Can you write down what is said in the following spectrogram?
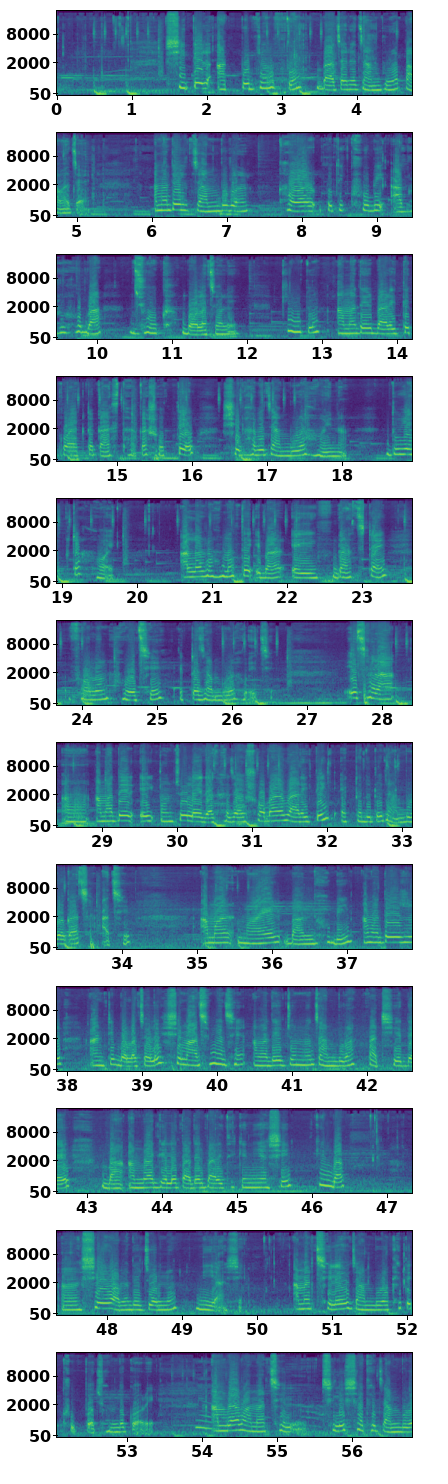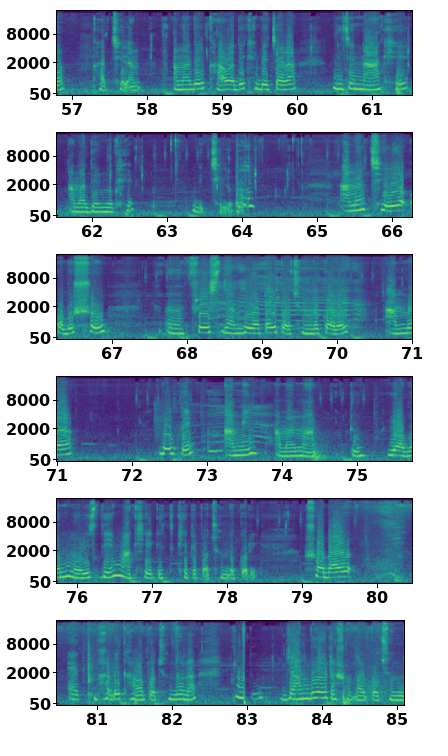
শীতের আগ পর্যন্ত বাজারে জাম্বুরা পাওয়া যায়। আমাদের জাম্বুরার খাওয়ার প্রতি খুবই আগ্রহ বা ঝোঁক বলা চলে। কিন্তু আমাদের বাড়িতে কয়েকটা গাছ থাকা সত্ত্বেও সেভাবে জাম্বুরা হয় না। দুই একটা হয়। আল্লাহর রহমতে এবার এই গাছটায় ফলন হয়েছে, একটা জাম্বুরা হয়েছে। এছাড়া আমাদের এই অঞ্চলে দেখা যায় সবার বাড়িতেই একটা দুটো জাম্বুরা গাছ আছে। আমার মায়ের বান্ধবী আমাদের আন্টি বলা চলে সে মাঝে মাঝে আমাদের জন্য জাম্বুরা পাঠিয়ে দেয় বা আমরা গেলে তাদের বাড়ি থেকে নিয়ে আসি কিংবা আহ, সেও আমাদের জন্য নিয়ে আসে। আমার ছেলেও জাম্বুরা খেতে খুব পছন্দ করে। আমরাও আমার ছেলে ছেলের সাথে জাম্বুরা খাচ্ছিলাম। আমাদের খাওয়া দেখে বেচারা নিজে না খেয়ে আমাদের মুখে দিচ্ছিল। আমার ছেলে অবশ্য ফ্রেশ জাম্বুরাটাই পছন্দ করে। আমরা বলতে আমি, আমার মা একটু লবণ, মরিচ দিয়ে মাখিয়ে খেতে পছন্দ করি। সবার একভাবে খাওয়া পছন্দ না, কিন্তু জাম্বুরাটা সবার পছন্দ।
